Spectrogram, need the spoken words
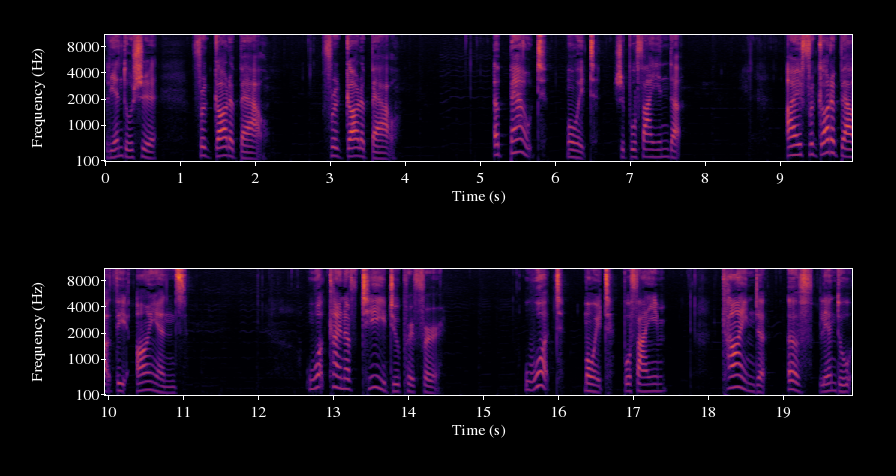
连读是 forgot about, forgot about. About 末尾是不发音的。I forgot about the onions. What kind of tea do you prefer? What 末尾不发音。Kind of 连读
